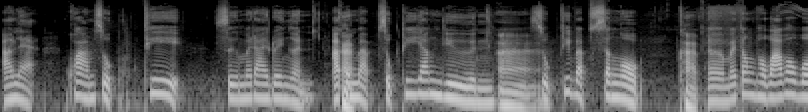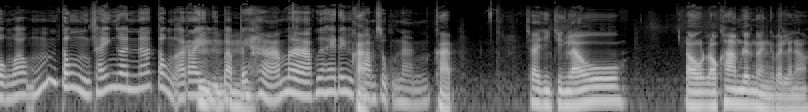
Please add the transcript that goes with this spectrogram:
เอาแหละ ความสุขที่ซื้อไม่ได้ด้วยเงินเอาครับเป็นแบบสุขที่ยั่งยืนอ่าสุขที่แบบสงบครับเออไม่ต้องพะว้าพะวงว่าอืมต้องใช้เงินนะต้องอะไรอืมหรือแบบอืมไปหามาเพื่อให้ได้มีครับความสุขนั้นครับ ใช่จริง ๆ แล้ว เราเราข้ามเรื่องเงินกันไปเลยเนาะ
